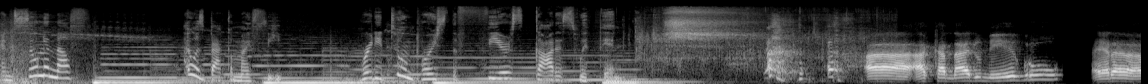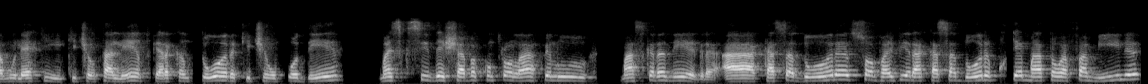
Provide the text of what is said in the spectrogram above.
And soon enough, I was back on my feet ready to embrace the fierce goddess within. A, a Canário Negro era a mulher que, que tinha o talento, que era cantora, que tinha o poder, mas que se deixava controlar pelo Máscara Negra. A caçadora só vai virar caçadora porque matam a família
